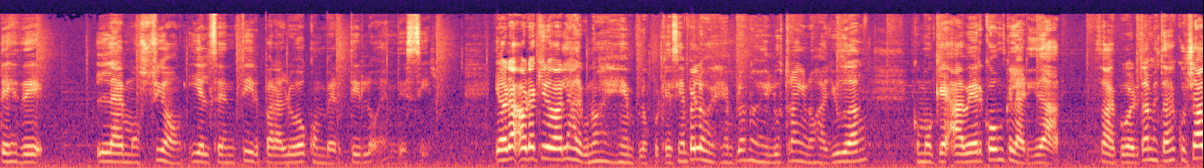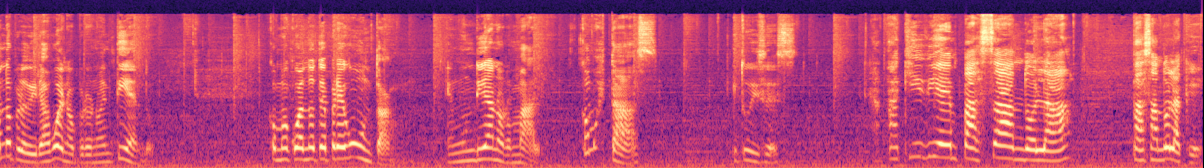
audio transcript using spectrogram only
desde la emoción y el sentir para luego convertirlo en decir. Y ahora, ahora quiero darles algunos ejemplos, porque siempre los ejemplos nos ilustran y nos ayudan como que a ver con claridad ¿sabes? Porque ahorita me estás escuchando, pero dirás, bueno, pero no entiendo. Como cuando te preguntan en un día normal, ¿cómo estás? Y tú dices, aquí bien, pasándola. ¿Pasándola qué?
